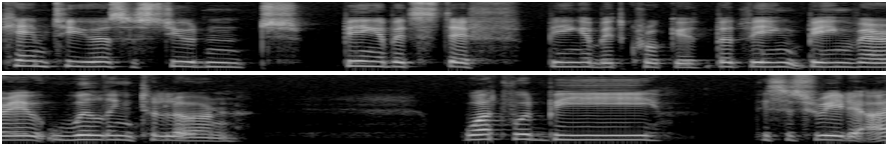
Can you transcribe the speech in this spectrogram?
came to you as a student, being a bit stiff, being a bit crooked, but being being very willing to learn, what would be? This is really I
